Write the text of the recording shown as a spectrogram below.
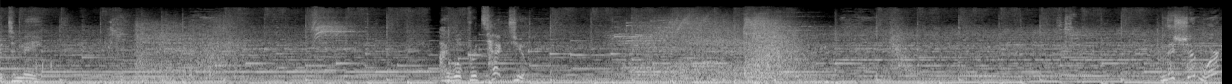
Leave it to me. I will protect you. This should work.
